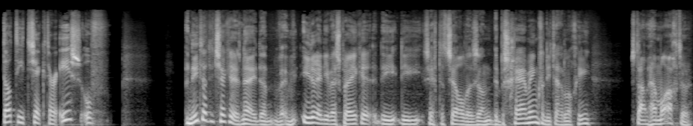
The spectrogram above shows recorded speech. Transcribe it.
Dat die check er is of niet dat die checker is. Nee, iedereen die wij spreken, die, die zegt hetzelfde. de bescherming van die technologie staan we helemaal achter.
